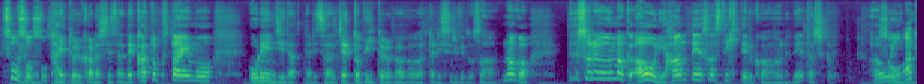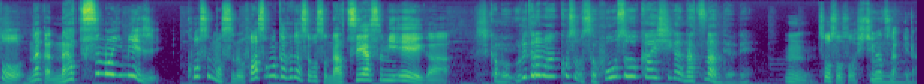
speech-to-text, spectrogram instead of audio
そうそうそうタイトルからしてさ。で家督隊もオレンジだったりさジェットビートルが赤かったりするけどさ。なんかそれをうまく青に反転させてきてる感あるね。確かに。青いそう。あとなんか夏のイメージ。コスモスのファーストコンタクトはそれこそ夏休み映画。しかもウルトラマンコスモス放送開始が夏なんだよね。うん。そうそうそう。7月だっけな、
